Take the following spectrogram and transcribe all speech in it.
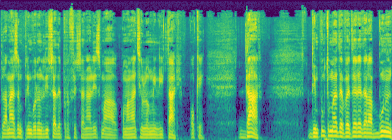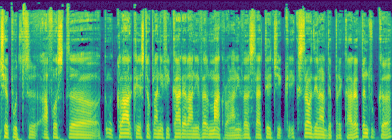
blamează în primul rând lipsa de profesionalism a comandanților militari. Ok. Dar din punctul meu de vedere, de la bun început a fost uh, clar că este o planificare la nivel macro, la nivel strategic, extraordinar de precară, pentru că uh,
